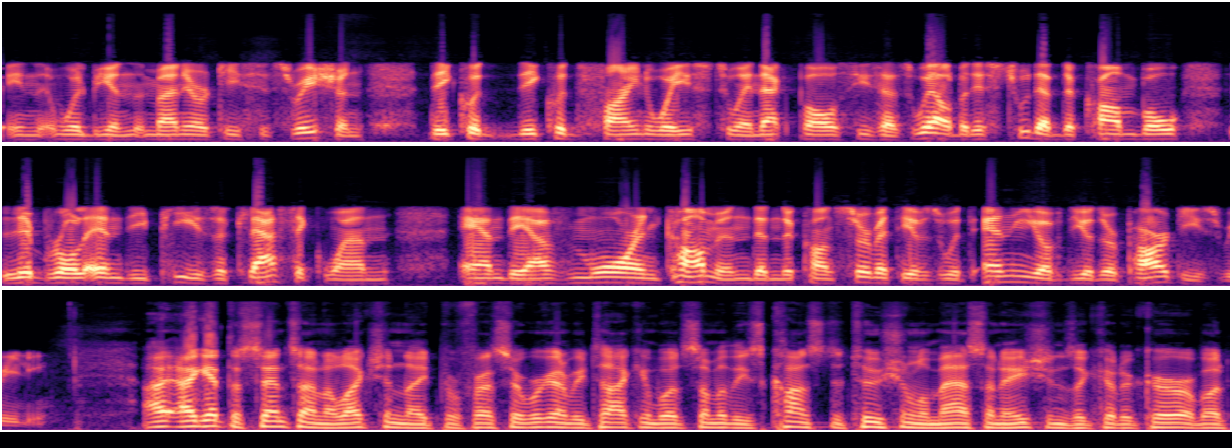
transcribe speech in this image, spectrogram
in will be in a minority situation, they could they could find ways to enact policies as well. But it's true that the combo liberal NDP is a classic one, and they have more in common than the conservatives with any of the other parties, really. I, I, get the sense on election night, Professor, we're going to be talking about some of these constitutional machinations that could occur about,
